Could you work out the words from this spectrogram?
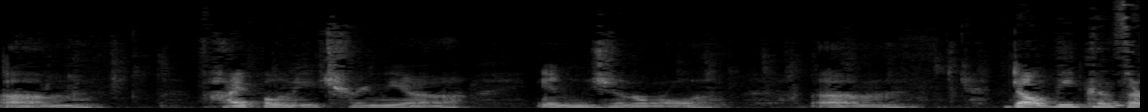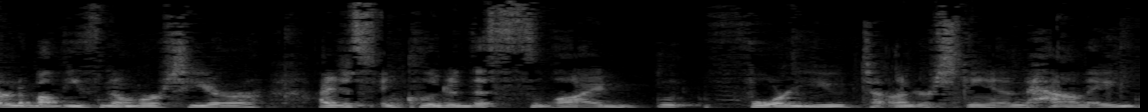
um, hyponatremia in general. Um, don't be concerned about these numbers here. I just included this slide for you to understand how they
